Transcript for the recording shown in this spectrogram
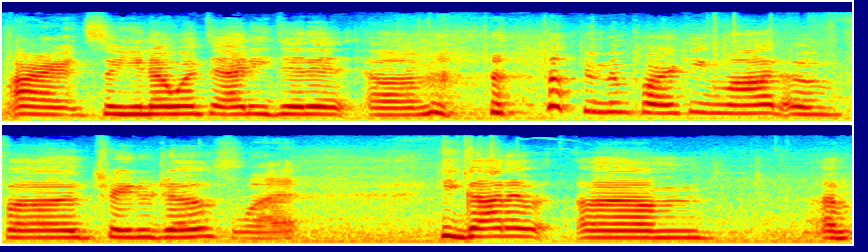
All right, so you know what Daddy did it um, in the parking lot of uh, Trader Joe's. What? He got a um, a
